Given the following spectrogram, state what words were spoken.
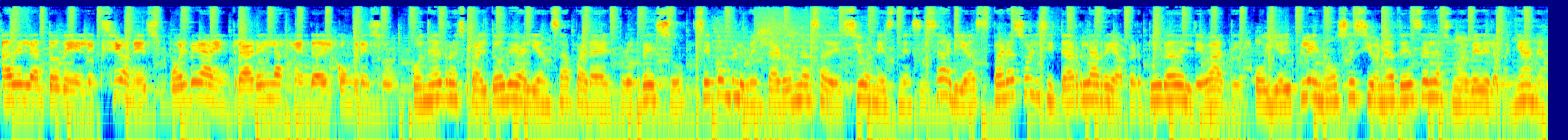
Adelanto de elecciones vuelve a entrar en la agenda del Congreso. Con el respaldo de Alianza para el Progreso, se complementaron las adhesiones necesarias para solicitar la reapertura del debate. Hoy el Pleno sesiona desde las 9 de la mañana.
